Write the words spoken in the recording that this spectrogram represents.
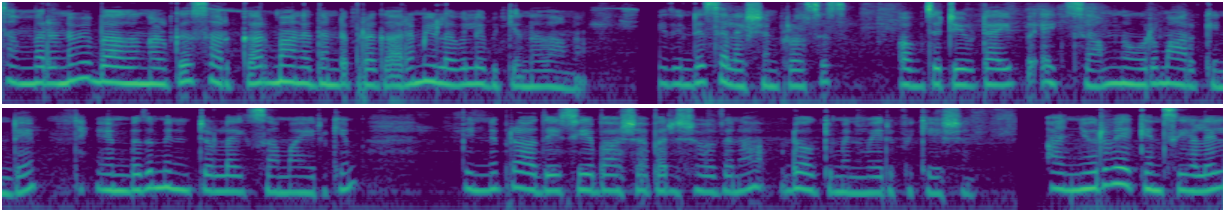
സംവരണ വിഭാഗങ്ങൾക്ക് സർക്കാർ മാനദണ്ഡപ്രകാരം ഇളവ് ലഭിക്കുന്നതാണ്. ഇതിന്റെ selection process objective type exam നൂറ് മാർക്കിന്റെ എൺപത് മിനിറ്റുള്ള എക്സാം ആയിരിക്കും. പിന്നെ പ്രാദേശിക ഭാഷാ പരിശോധന ഡോക്യുമെന്റ് വെരിഫിക്കേഷൻ അഞ്ഞൂറ് വേക്കൻസികളിൽ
